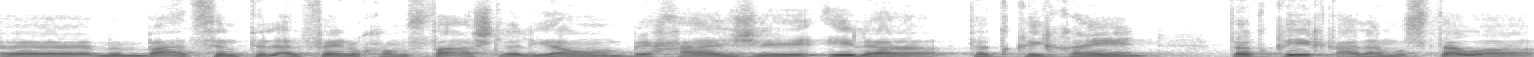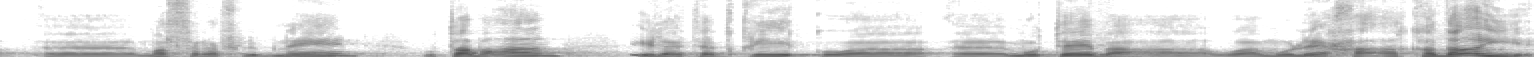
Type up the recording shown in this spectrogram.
آه، من بعد سنة 2015 لليوم بحاجة إلى تدقيقين تدقيق على مستوى آه، مصرف لبنان وطبعا إلى تدقيق ومتابعه وملاحقة قضائية.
